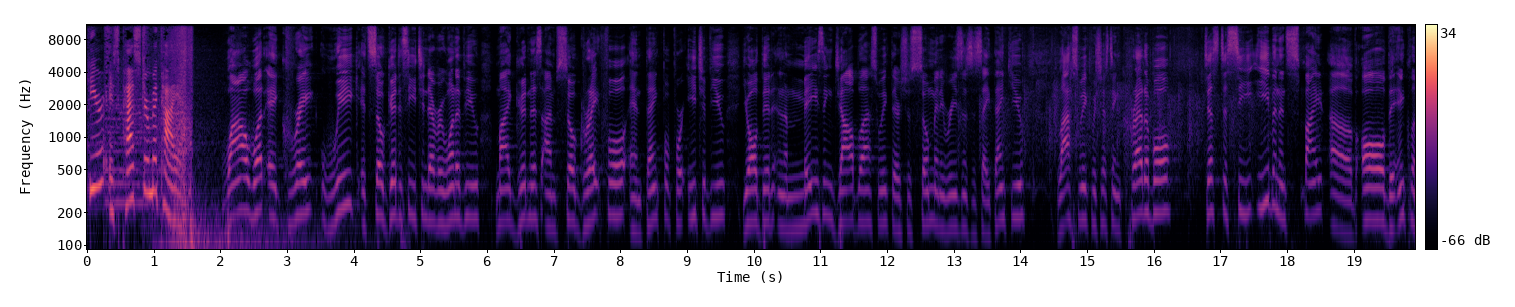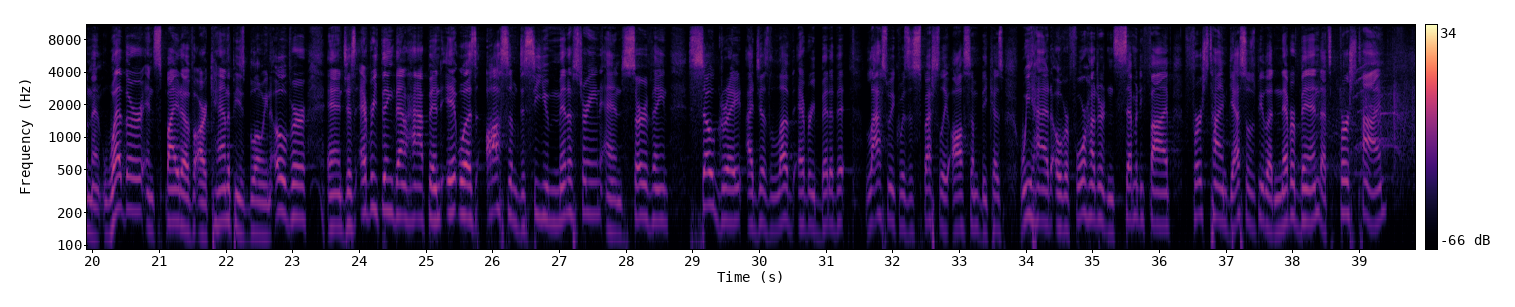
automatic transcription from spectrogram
here is Pastor Micaiah. Wow, what a great week. It's so good to see each and every one of you. My goodness, I'm so grateful and thankful for each of you. You all did an amazing job last week. There's just so many reasons to say thank you. Last week was just incredible just to see, even in spite of all the inclement weather, in spite of our canopies blowing over, and just everything that happened, it was awesome to see you ministering and serving. So great. I just loved every bit of it. Last week was especially awesome because we had over 475 first time guests. Those people that had never been, that's first time.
